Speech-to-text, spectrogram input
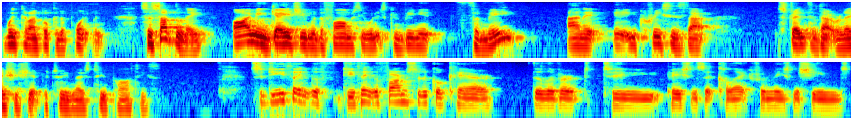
When can I book an appointment? So suddenly I'm engaging with the pharmacy when it's convenient for me and it, it increases that strength of that relationship between those two parties. So, do you think the do you think the pharmaceutical care delivered to patients that collect from these machines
